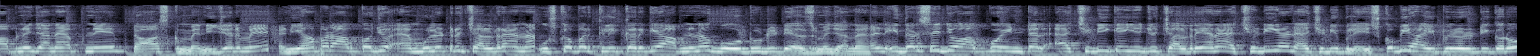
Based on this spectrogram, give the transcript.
आपने जाना है अपने टास्क मैनेजर में एंड यहाँ पर आपका जो एमुलेटर चल रहा है ना, उसके ऊपर क्लिक करके आपने ना गो टू डिटेल्स में जाना है। एंड इधर से जो आपको इंटेल एचडी के ये जो चल रहे हैं ना एचडी एंड एचडी प्ले इसको भी हाई प्रियोरिटी करो।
